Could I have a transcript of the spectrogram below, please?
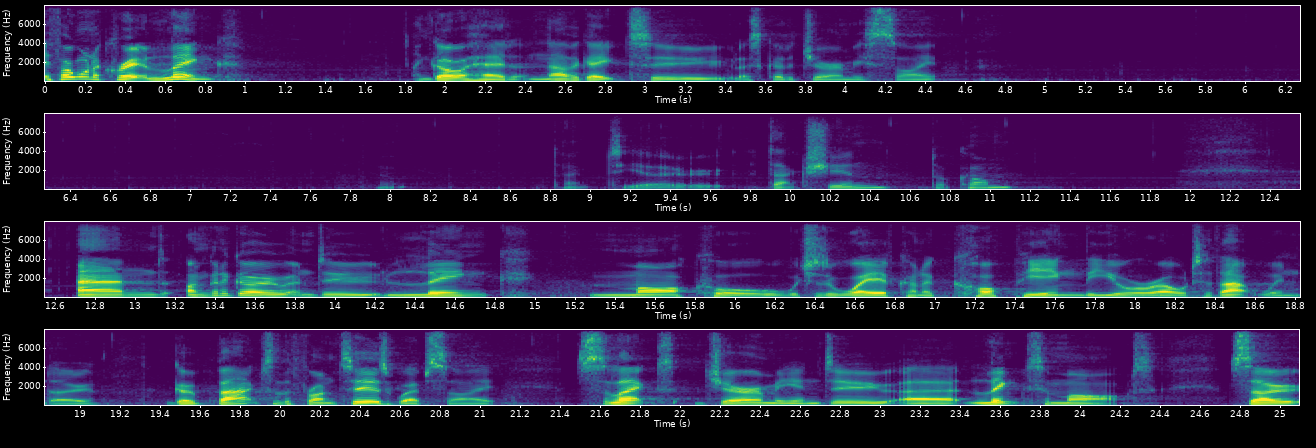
if I want to create a link, and go ahead and navigate to, let's go to Jeremy's site. adactio.com. And I'm going to go and do link mark all, which is a way of kind of copying the URL to that window. Go back to the Fronteers website, select Jeremy and do uh, link to marked. So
